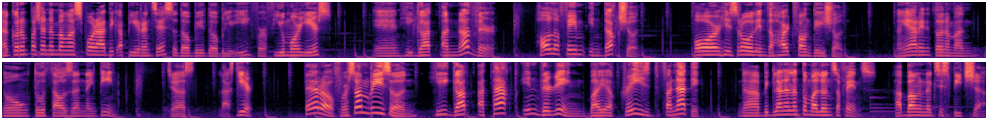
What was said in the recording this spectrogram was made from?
nagkaroon pa siya ng mga sporadic appearances sa WWE for a few more years. And he got another Hall of Fame induction for his role in the Heart Foundation. Nangyari nito naman noong 2019, just last year. Pero for some reason, he got attacked in the ring by a crazed fanatic na bigla na lang tumalon sa fence habang nagsispeech siya.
